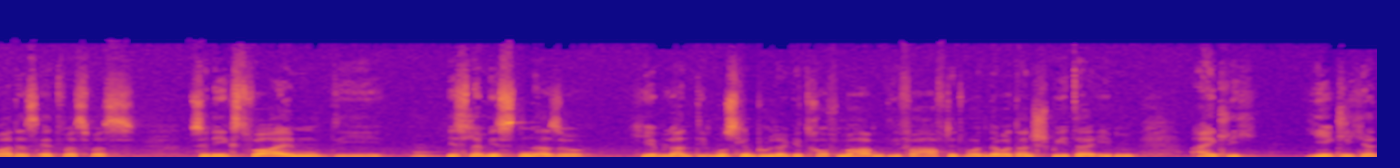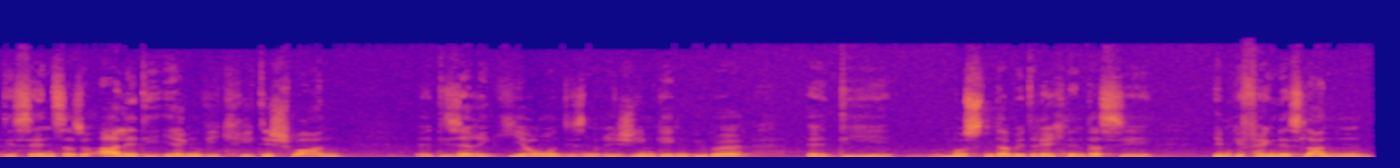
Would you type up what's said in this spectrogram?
war das etwas, was zunächst vor allem die Islamisten, also hier im Land die Muslimbrüder getroffen haben, die verhaftet wurden, aber dann später eben eigentlich jeglicher Dissens, also alle, die irgendwie kritisch waren äh, dieser Regierung und diesem Regime gegenüber, die mussten damit rechnen, dass sie im Gefängnis landen.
